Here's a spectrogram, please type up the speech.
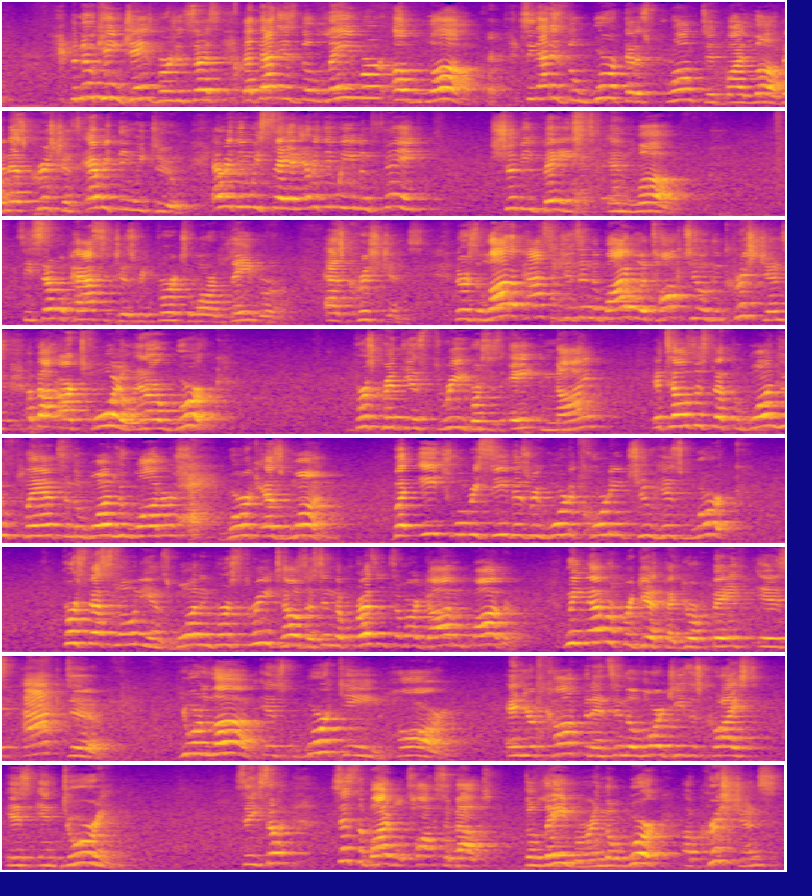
The New King James Version says that that is the labor of love. See, that is the work that is prompted by love. And as Christians, everything we do, everything we say, and everything we even think should be based in love. See, several passages refer to our labor as Christians. There's a lot of passages in the Bible that talk to the Christians about our toil and our work. 1 Corinthians 3, verses 8 and 9 it tells us that the one who plants and the one who waters work as one, but each will receive his reward according to his work. 1 Thessalonians 1 and verse 3 tells us, In the presence of our God and Father, we never forget that your faith is active, your love is working hard, and your confidence in the Lord Jesus Christ is enduring. See, so, since the Bible talks about the labor and the work of Christians,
